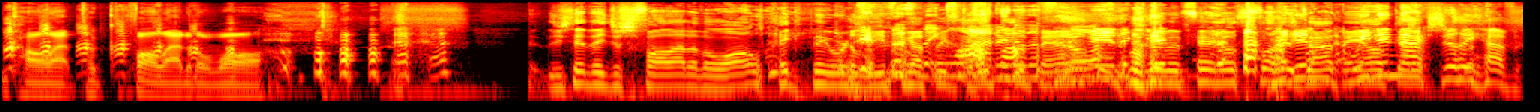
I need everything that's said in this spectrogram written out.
call out fall out of the wall. You said they just fall out of the wall like they were leaning up against the, the panel. And the and the kids- panel We didn't, out. we didn't actually have.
